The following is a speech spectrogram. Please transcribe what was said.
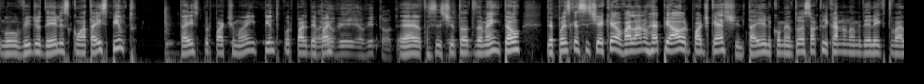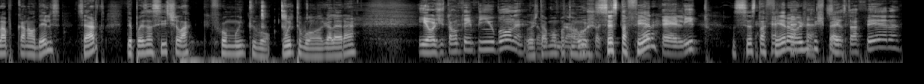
o vídeo deles com a Thaís Pinto. Thaís por parte mãe e Pinto por parte de pai. Eu vi, eu vi todo. É, eu assisti todo também. Então, depois que assistir aqui, ó, vai lá no Happy Hour Podcast. Ele tá aí, ele comentou. É só clicar no nome dele aí que tu vai lá pro canal deles, certo? Depois assiste lá. Ficou muito bom. Muito bom. A galera. E hoje tá um tempinho bom, né? Hoje tá Tamo bom botar um. gaúcho aqui. Sexta-feira. É lito. Sexta-feira, hoje o bicho pega. Sexta-feira.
